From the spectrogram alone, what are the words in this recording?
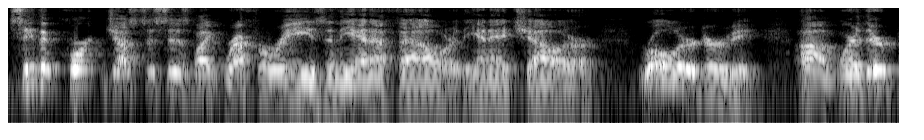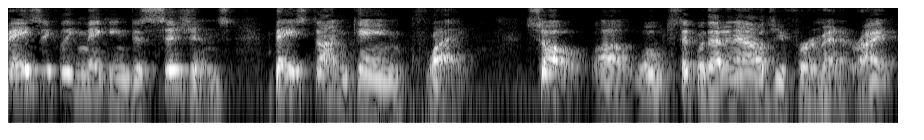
See the court justices like referees in the NFL or the NHL or roller derby, um, where they're basically making decisions based on game play. So uh, we'll stick with that analogy for a minute, right?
